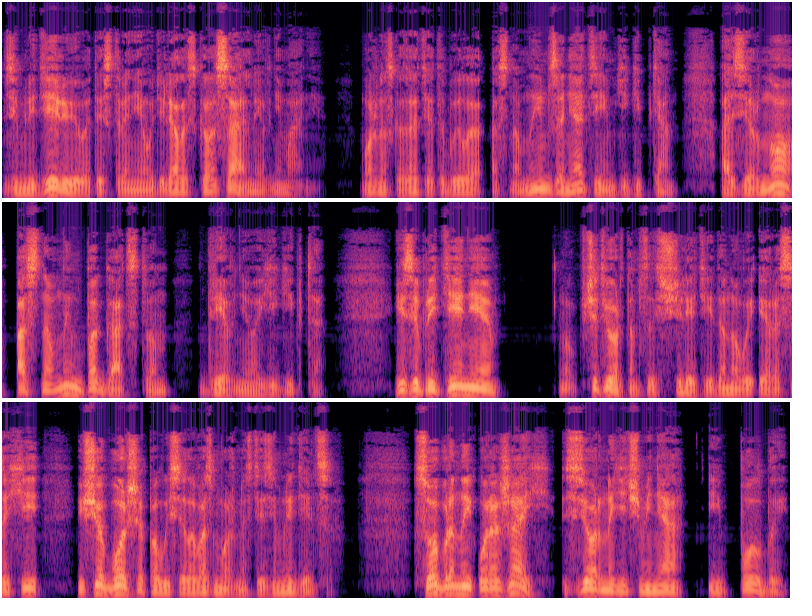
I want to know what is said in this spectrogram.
земледелию в этой стране уделялось колоссальное внимание. Можно сказать, это было основным занятием египтян, а зерно — основным богатством древнего Египта. Изобретение ну, в четвертом тысячелетии до новой эры Сахи еще больше повысило возможности земледельцев. Собранный урожай, зерна ячменя и полбы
